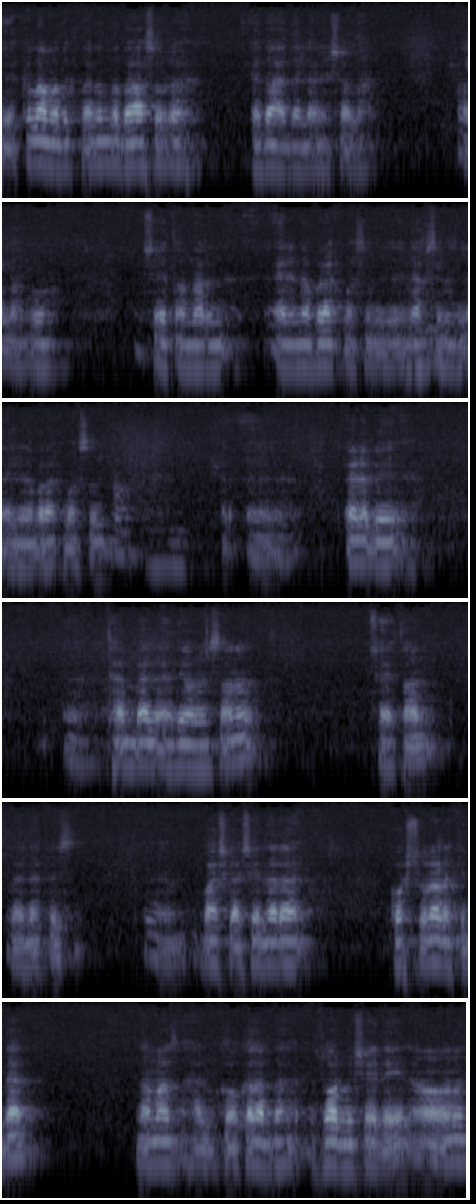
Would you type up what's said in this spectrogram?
E, kılamadıklarında daha sonra eda ederler inşallah. Allah bu şeytanların eline bırakmasın, bizi, nefsimizin eline bırakmasın. E, öyle bir e, tembel ediyor insanı şeytan ve nefis e, başka şeylere koşturarak gider. Namaz halbuki o kadar da zor bir şey değil ama onun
